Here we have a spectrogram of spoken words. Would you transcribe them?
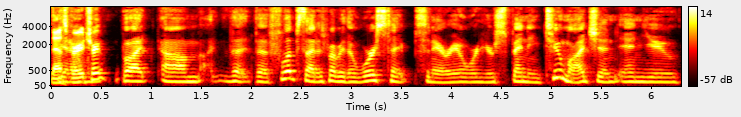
That's very know? true. But um, the the flip side is probably the worst type scenario where you're spending too much and and you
